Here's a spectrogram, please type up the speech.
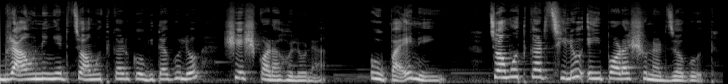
ব্রাউনিংয়ের চমৎকার কবিতাগুলো শেষ করা হলো না। উপায় নেই। চমৎকার ছিল এই পড়াশোনার জগৎ।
